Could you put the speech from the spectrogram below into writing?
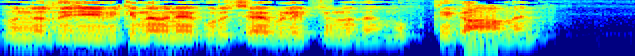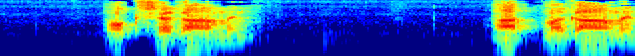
മുൻനിർത്തി ജീവിക്കുന്നവനെ കുറിച്ച് വിളിക്കുന്നത് മുക്തികാമൻ മോക്ഷകാമൻ ആത്മകാമൻ.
